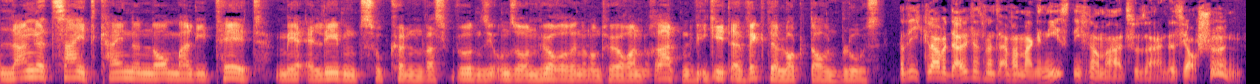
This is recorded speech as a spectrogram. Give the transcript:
lange Zeit keine Normalität mehr erleben zu können. Was würden Sie unseren Hörerinnen und Hörern raten? Wie geht er weg, der Lockdown Blues? Also ich glaube, dadurch, dass man es einfach mal genießt, nicht normal zu sein, das ist ja auch schön.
